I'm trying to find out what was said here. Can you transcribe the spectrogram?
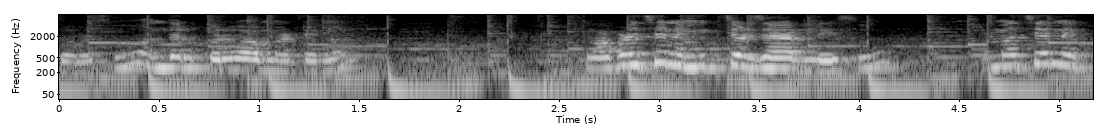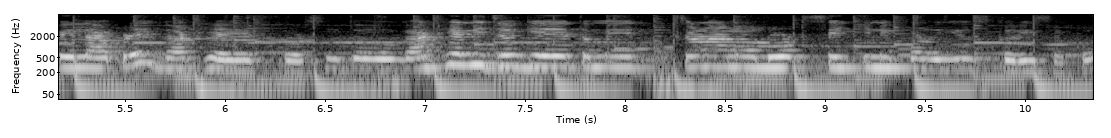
કરીશું અંદર ભરવા માટેનો. તો આપણે છે ને મિક્સર જાર લઈશું. એમાં છે ને પહેલાં આપણે ગાંઠિયા એડ કરીશું. તો ગાંઠિયાની જગ્યાએ તમે ચણાનો લોટ શેકીને પણ યુઝ કરી શકો.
